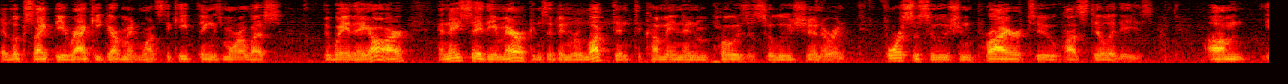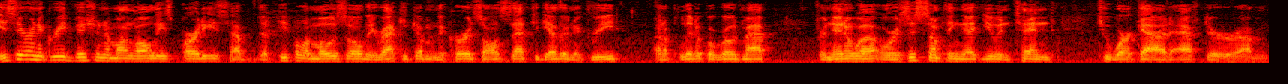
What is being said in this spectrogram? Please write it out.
It looks like the Iraqi government wants to keep things more or less the way they are. And they say the Americans have been reluctant to come in and impose a solution or enforce a solution prior to hostilities. Um, is there an agreed vision among all these parties? Have the people of Mosul, the Iraqi government, the Kurds all sat together and agreed on a political roadmap for Nineveh? Or is this something that you intend to work out after um,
